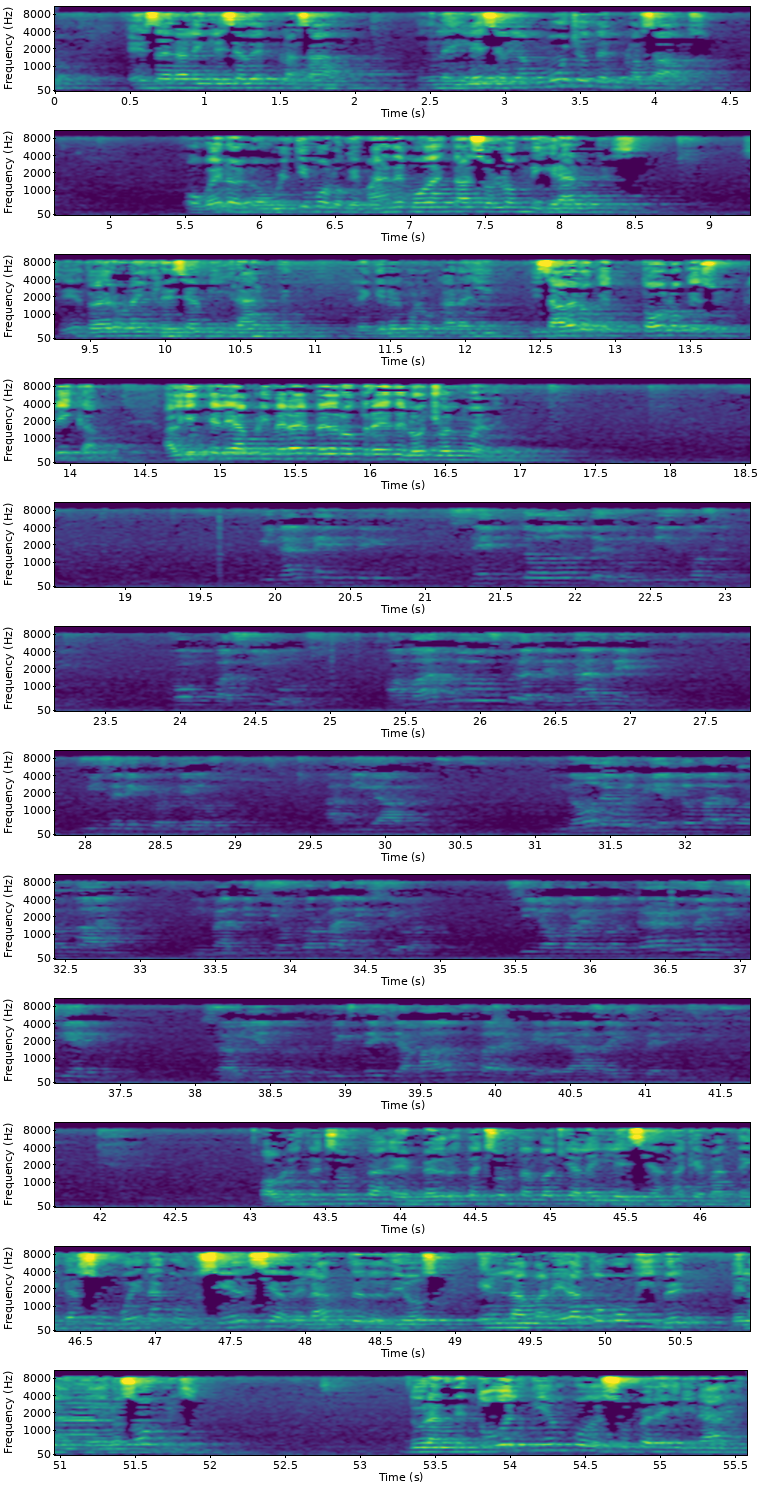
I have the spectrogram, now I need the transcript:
esa era la iglesia desplazada. En la iglesia había muchos desplazados. O bueno, en lo último, lo que más de moda está son los migrantes. ¿Sí? Entonces era una iglesia migrante, le quiere colocar allí. Y sabe lo que, todo lo que eso implica. Alguien que lea primera de Pedro 3, del 8 al 9. Finalmente, sed todos de un mismo sentir, compasivos, amándoos fraternalmente, misericordiosos, amigables, no devolviendo mal por mal, ni maldición por maldición, sino por el contrario bendiciendo, sabiendo que fuisteis llamados para que heredaseis bendición. Pablo está exhorta, eh, Pedro exhortando aquí a la iglesia a que mantenga su buena conciencia delante de Dios en la manera como vive delante de los hombres. Durante todo el tiempo de su peregrinaje,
